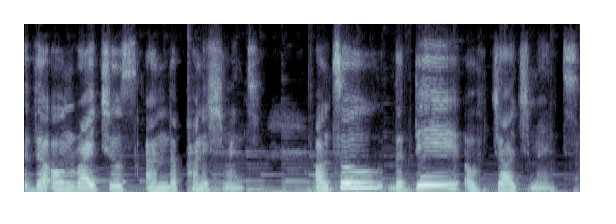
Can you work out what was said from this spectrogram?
the unrighteous under punishment until the day of judgment.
